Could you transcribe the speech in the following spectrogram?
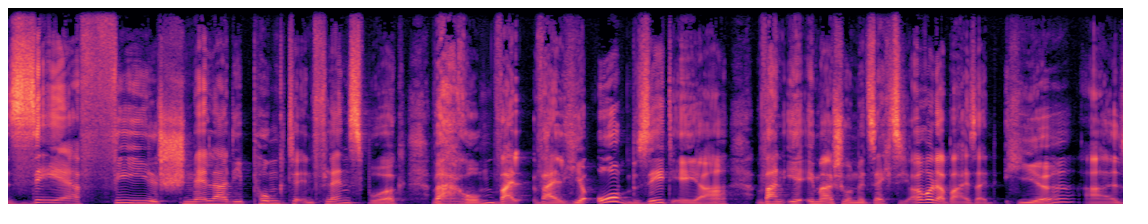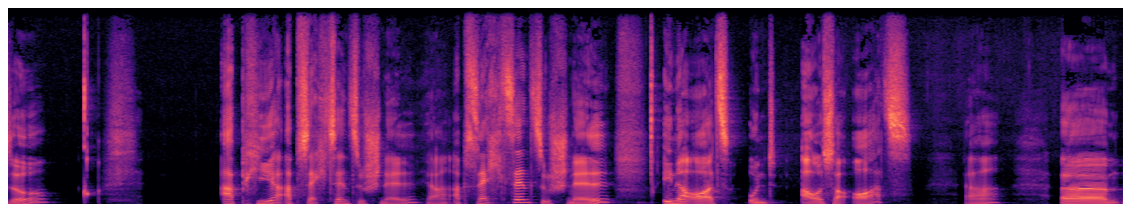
sehr viel schneller die Punkte in Flensburg. Warum? Weil, weil hier oben seht ihr ja, wann ihr immer schon mit 60 Euro dabei seid. Hier, also ab hier, ab 16 zu schnell, ja, ab 16 zu schnell, innerorts und außerorts, ja, ähm,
